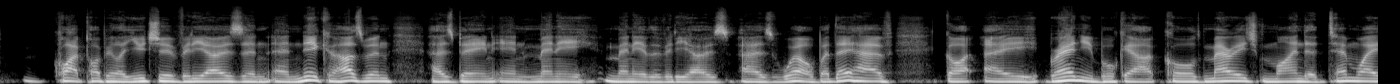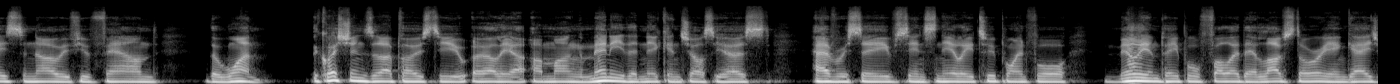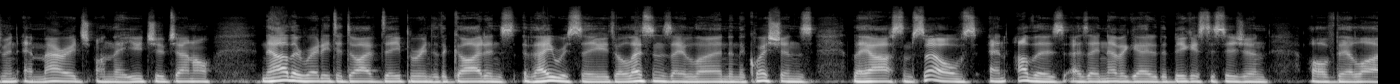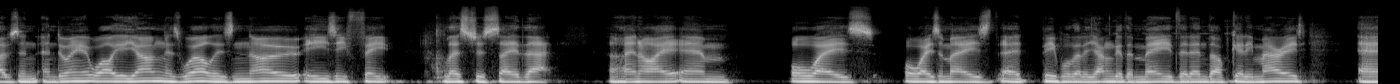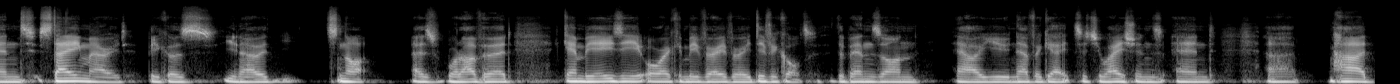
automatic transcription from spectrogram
quite popular YouTube videos, and and Nick, her husband, has been in many many of the videos as well. But they have got a brand new book out called Marriage Minded 10 Ways to Know If You've Found the One. The questions that I posed to you earlier, among many that Nick and Chelsea Hurst have received since nearly 2.4 million people followed their love story, engagement, and marriage on their YouTube channel. Now they're ready to dive deeper into the guidance they received, the lessons they learned, and the questions they asked themselves and others as they navigated the biggest decision of their lives. And, and doing it while you're young as well is no easy feat Let's just say that. Uh, and I am always, always amazed at people that are younger than me that end up getting married and staying married because, you know, it's not, as what I've heard, can be easy or it can be very, very difficult. It depends on how you navigate situations and uh, hard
